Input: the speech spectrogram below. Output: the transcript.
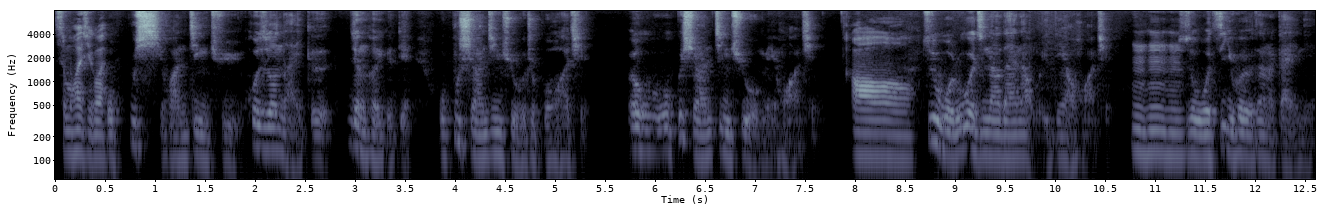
什么坏习惯？我不喜欢进去，或者说哪一个任何一个店，我不喜欢进去，我就不花钱。呃，我我不喜欢进去，我没花钱。哦，就是我如果进到单，那我一定要花钱。嗯哼哼，就是我自己会有这样的概念，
